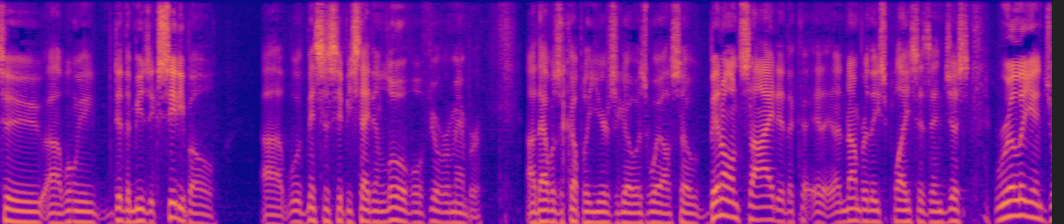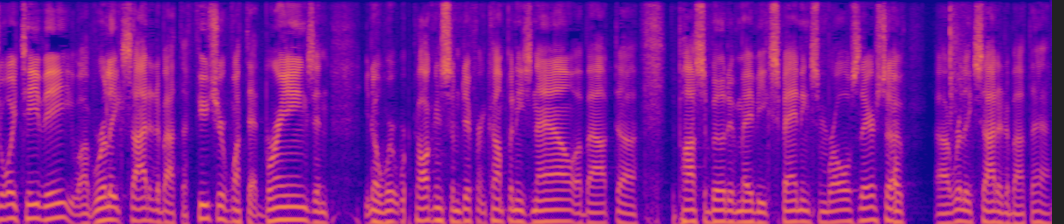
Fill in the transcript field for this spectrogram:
to uh, when we did the Music City Bowl uh, with Mississippi State in Louisville, if you'll remember. Uh, that was a couple of years ago as well. So been on site at a, at a number of these places and just really enjoy TV. I'm really excited about the future, what that brings, and you know we're, we're talking to some different companies now about uh, the possibility of maybe expanding some roles there. So uh, really excited about that.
